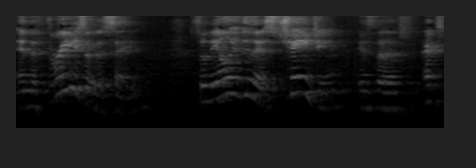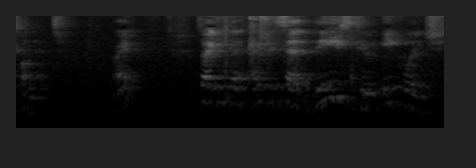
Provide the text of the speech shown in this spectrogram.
And the 3's are the same. So the only thing that's changing is the exponent, right? So I can I can set these two equal each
